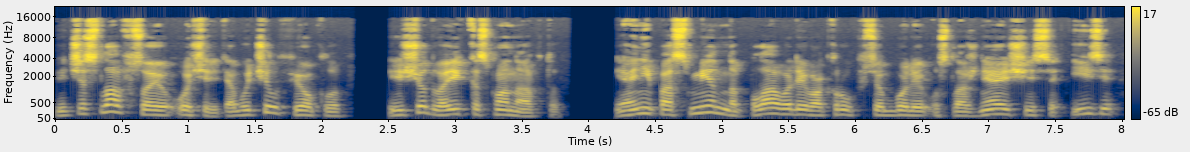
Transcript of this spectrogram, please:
Вячеслав, в свою очередь, обучил Феклу и еще двоих космонавтов, и они посменно плавали вокруг все более усложняющейся Изи,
